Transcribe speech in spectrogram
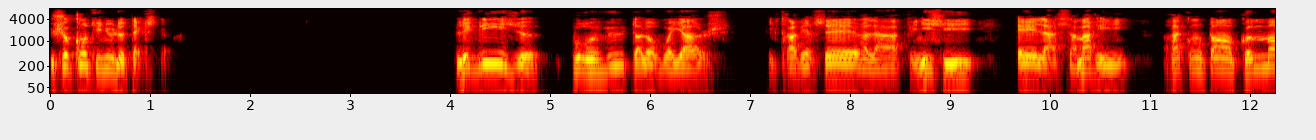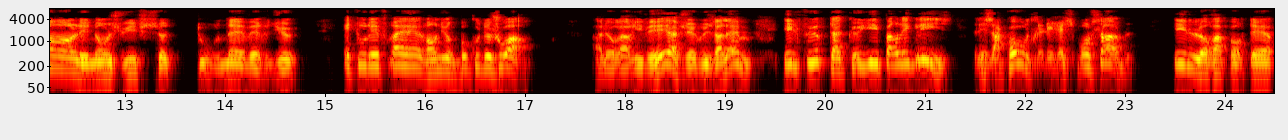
Je continue le texte. L'Église pourvut à leur voyage. Ils traversèrent la Phénicie et la Samarie, racontant comment les non-juifs se tournaient vers Dieu, et tous les frères en eurent beaucoup de joie. À leur arrivée à Jérusalem, ils furent accueillis par l'Église, les apôtres et les responsables. Ils leur apportèrent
